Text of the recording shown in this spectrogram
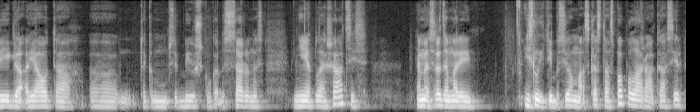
Rīgā jautā, eh, tā, ka mums ir bijušas kaut kādas sarunas, viņi ieplēš acis. Ja mēs redzam arī izglītības jomās, kas tās populārākās ir,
